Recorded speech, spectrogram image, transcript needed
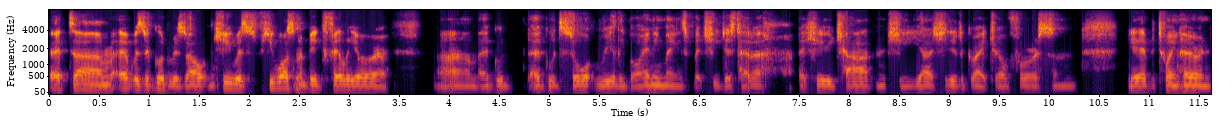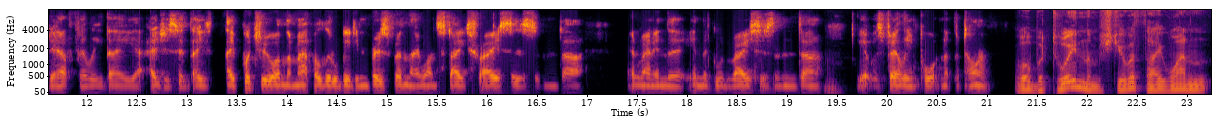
it um, it was a good result, and she was she wasn't a big filly or a um, a good a good sort really by any means, but she just had a, a huge heart and she uh, she did a great job for us. And yeah, between her and Doubt Filly, they uh, as you said, they they put you on the map a little bit in Brisbane. They won stakes races and uh, and ran in the in the good races, and uh, mm. yeah, it was fairly important at the time. Well, between them, Stuart, they won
